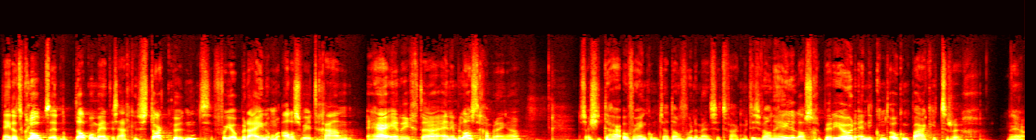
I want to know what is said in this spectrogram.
Nee, dat klopt. En op dat moment is eigenlijk een startpunt voor jouw brein om alles weer te gaan herinrichten en in balans te gaan brengen. Dus als je daar overheen komt, ja, dan voelen mensen het vaak. Maar het is wel een hele lastige periode en die komt ook een paar keer terug. Ja,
